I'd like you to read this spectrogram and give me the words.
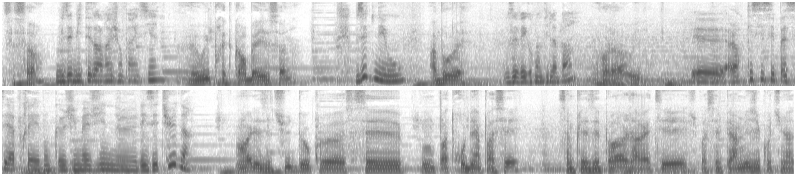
c'est ça vous habitez dans la région parisienne. Euh, Oui, près de Corbeil-Essonne, Vous êtes né où à Beauvais. Vous avez grandi là-bas Voilà, oui. Euh, Alors qu'est-ce qui s'est passé après? Donc euh, j'imagine euh, les études? Ouais, les études, donc euh, ça s'est bon, pas trop bien passé. Ça me plaisait pas, j'ai arrêté, j'ai passé le permis, j'ai continué à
